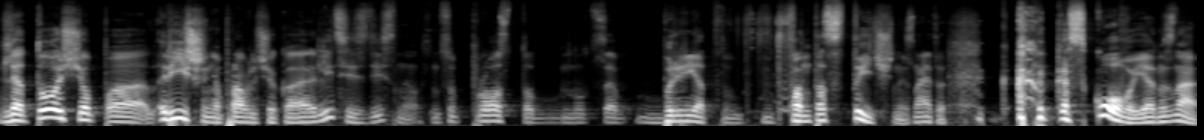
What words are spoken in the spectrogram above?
для того, щоб е, рішення правлячої коаліції здійснилось. Ну це просто ну це бред фантастичний, знаєте, казковий, я не знаю.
